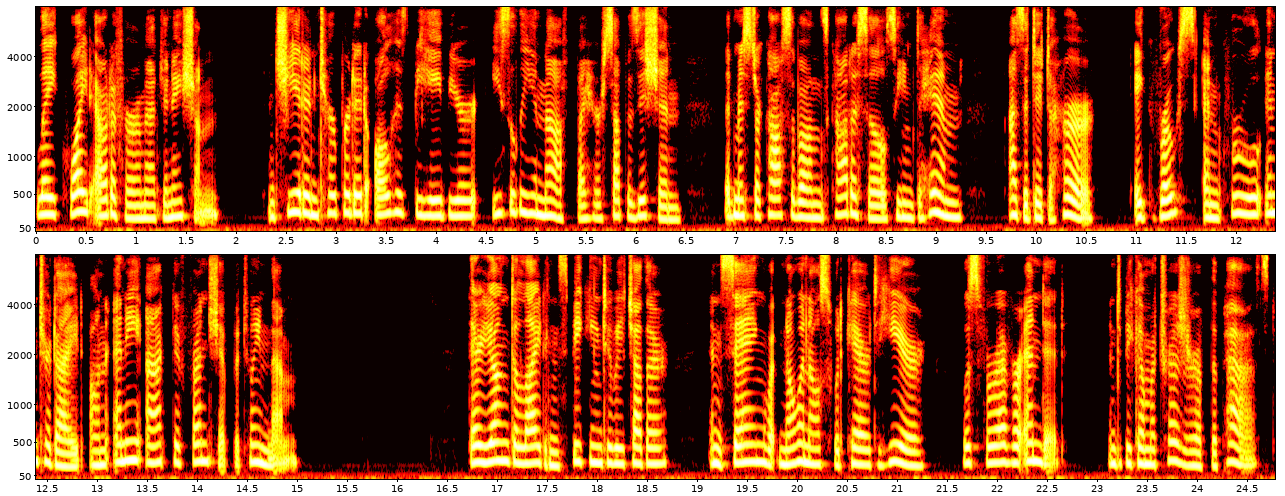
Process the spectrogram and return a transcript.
lay quite out of her imagination, and she had interpreted all his behavior easily enough by her supposition that Mr. Casaubon's codicil seemed to him, as it did to her, a gross and cruel interdict on any active friendship between them. Their young delight in speaking to each other, and saying what no one else would care to hear, was forever ended, and become a treasure of the past.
